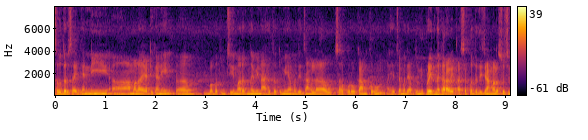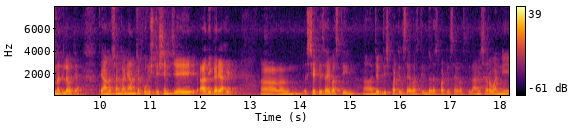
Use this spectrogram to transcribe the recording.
Chaudhar साहेब यांनी आम्हाला या ठिकाणी बाबा तुमची इमारत नवीन आहे तर तुम्ही यामध्ये चांगला उत्साहपूर्वक काम करून ह्याच्यामध्ये आप- तुम्ही प्रयत्न करावेत अशा पद्धतीच्या आम्हाला सूचना दिल्या होत्या. त्या अनुषंगाने आमच्या पोलीस स्टेशनचे अधिकारी आहेत. शेट्टे साहेब असतील जगदीश पाटील साहेब असतील दडस पाटील साहेब असतील आम्ही सर्वांनी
